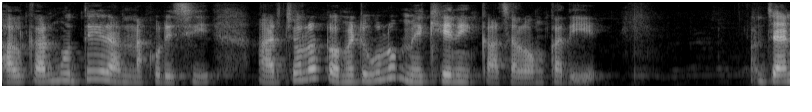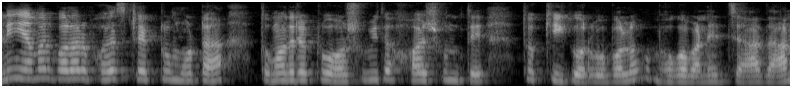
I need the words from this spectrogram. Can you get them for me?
হালকার মধ্যেই রান্না করেছি। আর চলো টমেটোগুলো মেখে নিই কাঁচা লঙ্কা দিয়ে। জানি আমার গলার ভয়েসটা একটু মোটা, তোমাদের একটু অসুবিধা হয় শুনতে, তো কি করব বলো? ভগবানের যা দান,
